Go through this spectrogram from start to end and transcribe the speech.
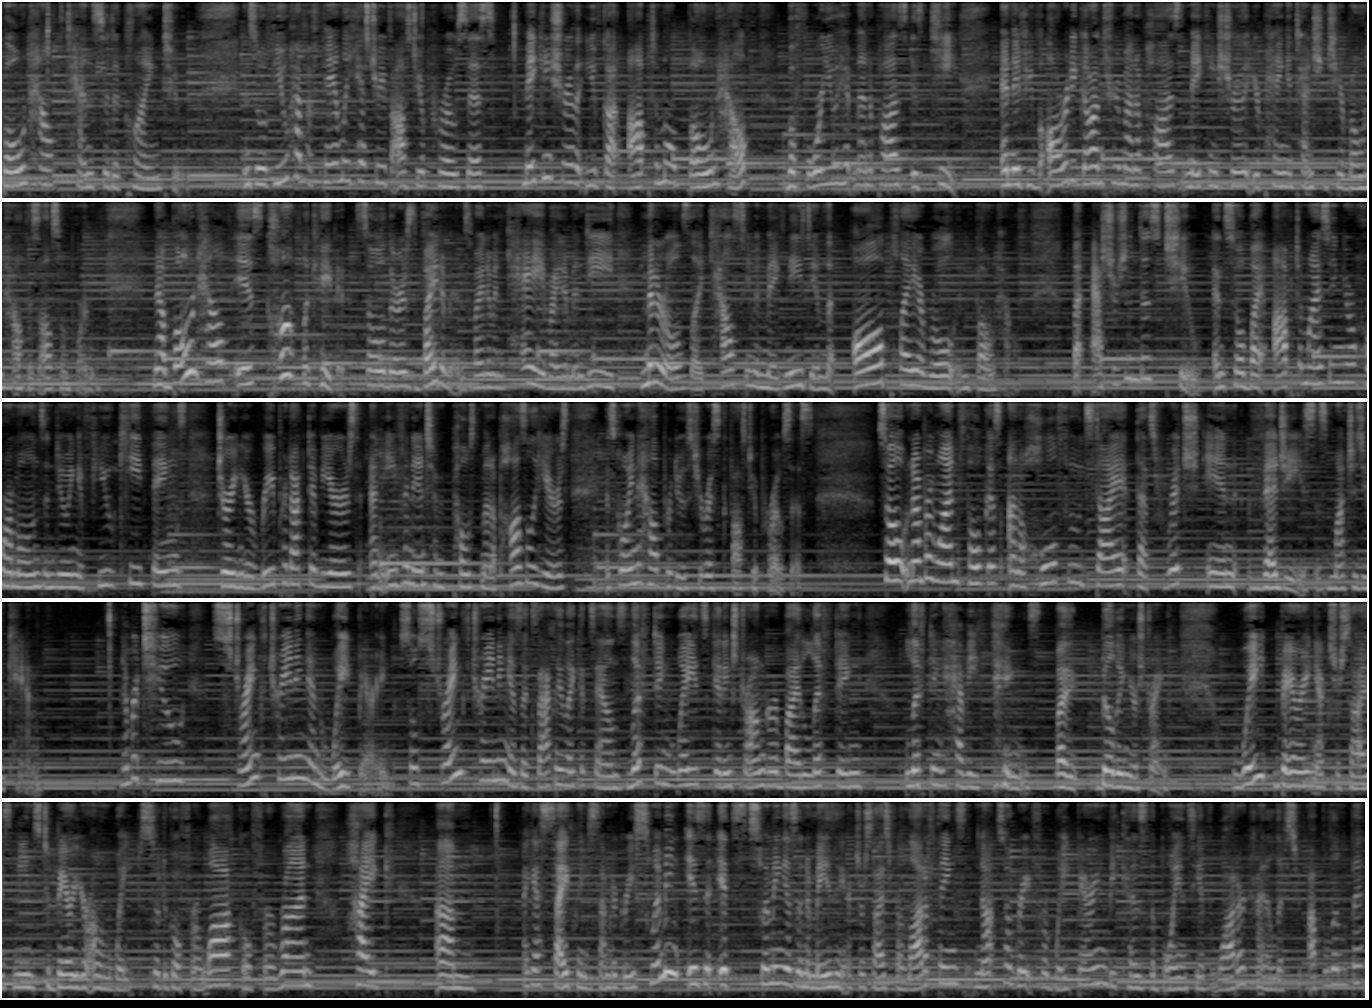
bone health tends to decline too. And so, if you have a family history of osteoporosis, making sure that you've got optimal bone health before you hit menopause is key. And if you've already gone through menopause, making sure that you're paying attention to your bone health is also important. Now, bone health is complicated. So, there's vitamins, vitamin K, vitamin D, minerals like calcium and magnesium that all play a role in bone health but estrogen does too. And so, by optimizing your hormones and doing a few key things during your reproductive years and even into postmenopausal years, is going to help reduce your risk of osteoporosis. So, number one, focus on a whole foods diet that's rich in veggies as much as you can. Number two, strength training and weight bearing. So, strength training is exactly like it sounds lifting weights, getting stronger by lifting lifting heavy things by building your strength. Weight bearing exercise means to bear your own weight. So to go for a walk, go for a run, hike, um, I guess cycling to some degree. Swimming is it's swimming is an amazing exercise for a lot of things. Not so great for weight bearing because the buoyancy of the water kind of lifts you up a little bit.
